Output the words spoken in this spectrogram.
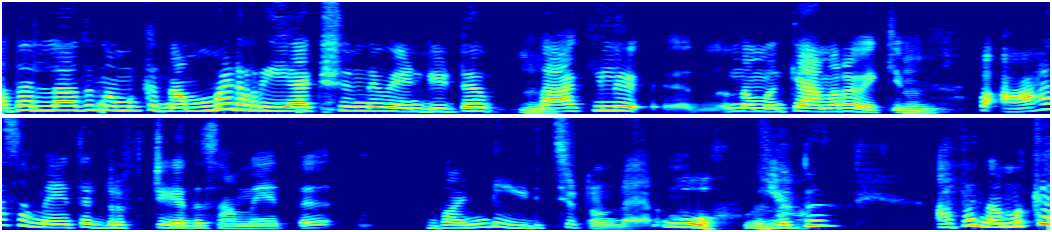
അതല്ലാതെ നമുക്ക് നമ്മുടെ റിയാക്ഷന് വേണ്ടിയിട്ട്. ബാക്കിൽ നമ്മൾ ക്യാമറ വെക്കും. അപ്പൊ ആ സമയത്ത് ഡ്രിഫ്റ്റ് ചെയ്ത സമയത്ത് വണ്ടി ഇടിച്ചിട്ടുണ്ടായിരുന്നു. അപ്പൊ നമുക്ക്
